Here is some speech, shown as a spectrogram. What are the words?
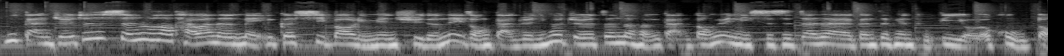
你感觉就是深入到台湾的每一个细胞里面去的那种感觉，你会觉得真的很感动，因为你实实在在的跟这片土地有了互动。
